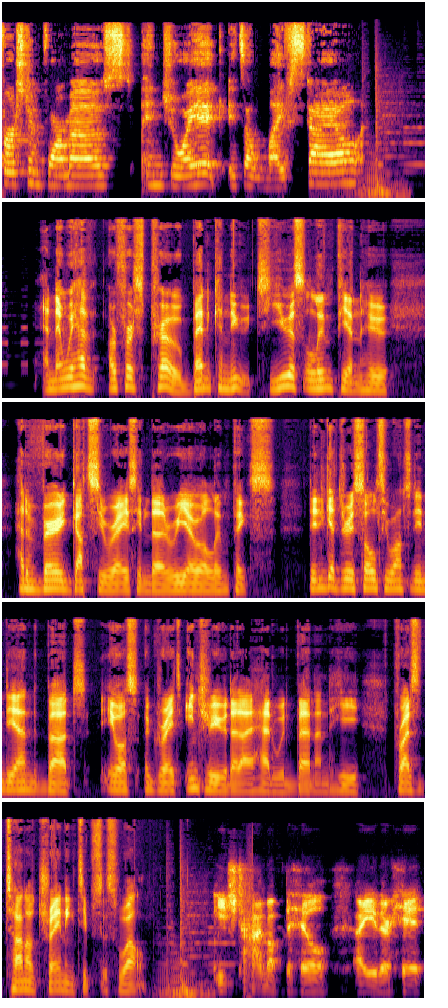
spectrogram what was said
First and foremost, enjoy it. It's a lifestyle. And then we have our first pro, Ben Kanute, US Olympian who had a very gutsy race in the Rio Olympics. Didn't get the results he wanted in the end, but it was a great interview that I had with Ben, and he provides a ton of training tips as well each time up the hill, I either hit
